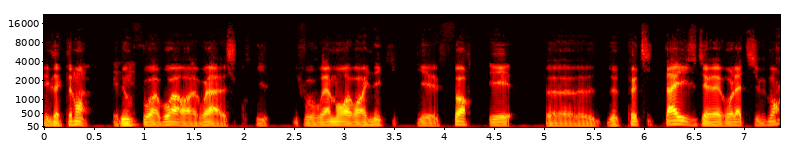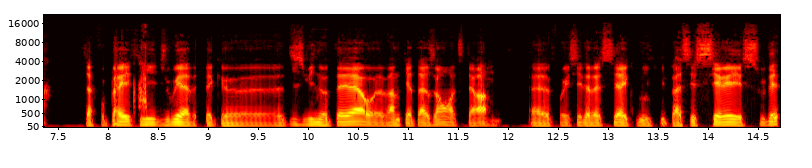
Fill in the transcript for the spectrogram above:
exactement. Et donc il faut avoir euh, voilà je pense qu'il faut vraiment avoir une équipe qui est forte et de petite taille je dirais relativement. Ça faut pas essayer de jouer avec 18 notaires 24 agents etc il faut essayer de rester avec une équipe assez serrée et soudée.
